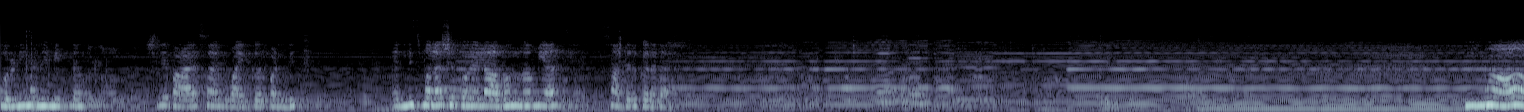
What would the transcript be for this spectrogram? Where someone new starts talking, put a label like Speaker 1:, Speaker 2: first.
Speaker 1: पौर्णिमेनिमित्त श्री बाळासाहेब वायकर पंडित यांनीच मला शिकवलेला अभंग मी आज सादर करत आहे.
Speaker 2: हा.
